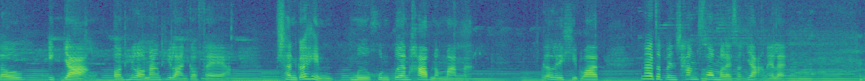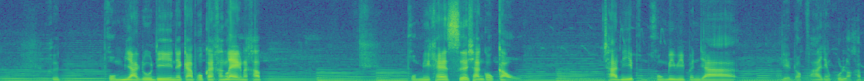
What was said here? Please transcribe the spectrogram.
ล้วอีกอย่างตอนที่เรานั่งที่ร้านกาแฟอะฉันก็เห็นมือคุณเปื้อนคราบน้ำมันอะก็เลยคิดว่าน่าจะเป็นช่างซ่อมอะไรสักอย่างนี่แหละ คือผมอยากดูดีในการพบกันครั้งแรกนะครับ ผมมีแค่เสื้อช่างเก่าๆ ชาตินี้ผมคงไม่มีปัญญาเหรียญดอกฟ้าอย่างคุณหรอกครับ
